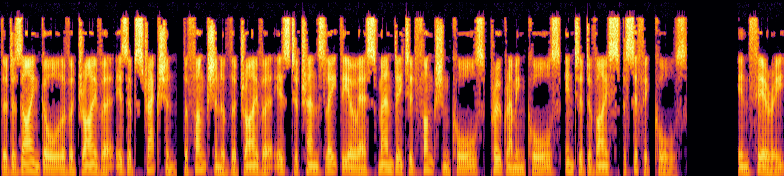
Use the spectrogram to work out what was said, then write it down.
The design goal of a driver is abstraction. The function of the driver is to translate the OS mandated function calls, programming calls into device-specific calls. In theory,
